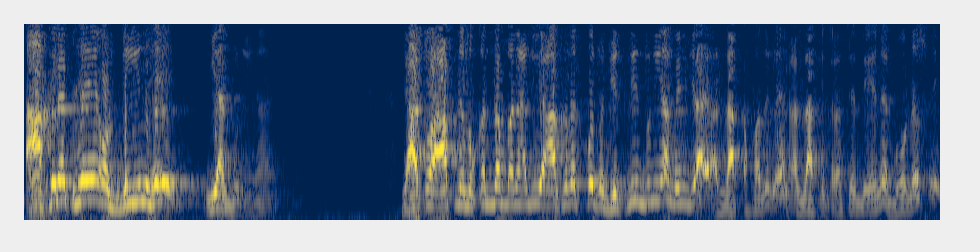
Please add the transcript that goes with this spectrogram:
آخرت ہے اور دین ہے یا دنیا ہے؟ یا تو آپ نے مقدم بنا دیا آخرت کو تو جتنی دنیا مل جائے، اللہ کا فضل ہے، اللہ کی طرف سے دین ہے، بونس ہے۔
